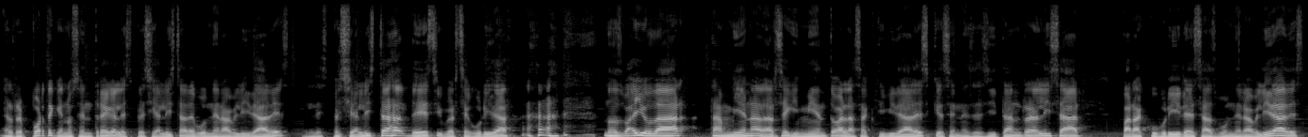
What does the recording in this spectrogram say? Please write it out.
el reporte que nos entrega el especialista de vulnerabilidades, el especialista de ciberseguridad, nos va a ayudar también a dar seguimiento a las actividades que se necesitan realizar para cubrir esas vulnerabilidades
